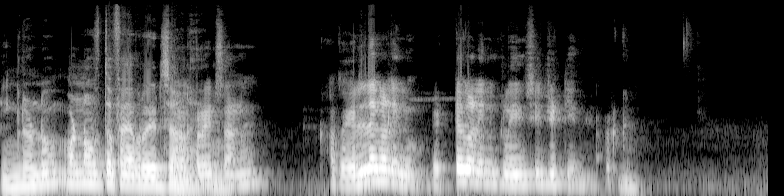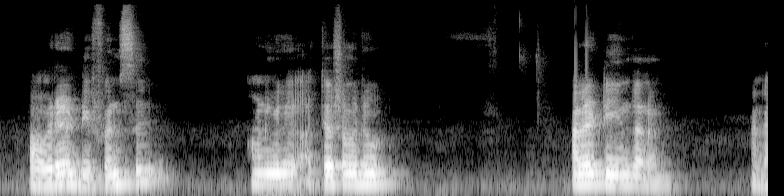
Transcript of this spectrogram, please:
ഇംഗ്ലണ്ടും വൺ ഓഫ് ദ ഫേവറേറ്റ്സ് ആണ്. ഫേവറേറ്റ്സ് ആണ്. അത് എല്ലാ കളിയിലും എട്ട് കളിയിലും ക്ലീൻ ഷീറ്റ് കിട്ടിയിരുന്നു അവർക്ക്. അപ്പോൾ അവരെ ഡിഫൻസ് ആണെങ്കിൽ അത്യാവശ്യം ഒരു നല്ല ടീം തന്നെ അല്ല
